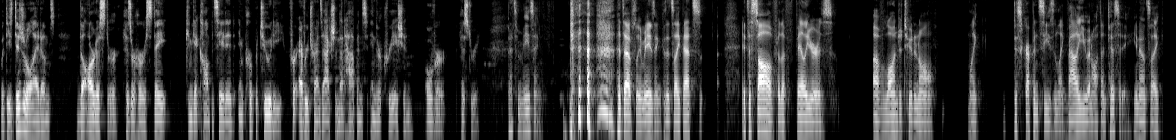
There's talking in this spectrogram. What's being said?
With these digital items, the artist or his or her estate can get compensated in perpetuity for every transaction that happens in their creation over history. That's amazing. it's absolutely amazing because it's like that's it's a solve for the failures of longitudinal like discrepancies in like value and authenticity. You know, it's like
